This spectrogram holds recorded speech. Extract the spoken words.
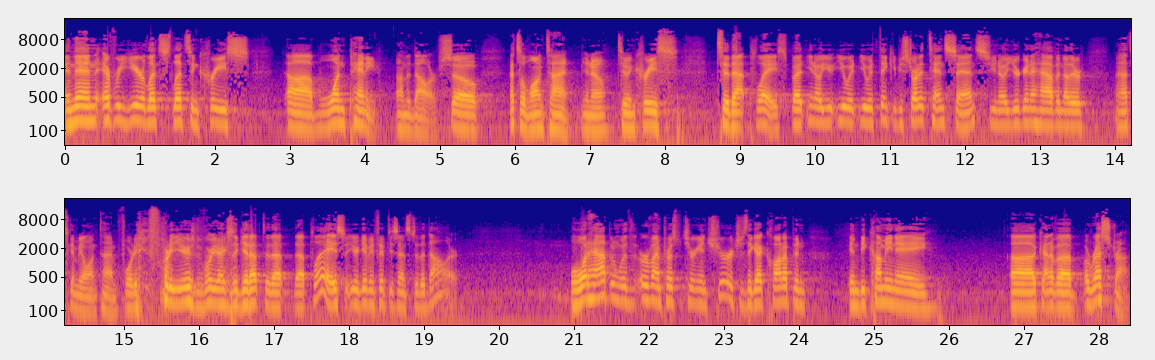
and then every year, let's, let's increase uh, one penny on the dollar. So that's a long time, you know, to increase to that place. But, you know, you, you, would, you would think if you start at 10 cents, you know, you're going to have another, that's going to be a long time, 40, 40 years before you actually get up to that, that place, you're giving 50 cents to the dollar. Well, what happened with Irvine Presbyterian Church is they got caught up in, in becoming a uh, kind of a, a restaurant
